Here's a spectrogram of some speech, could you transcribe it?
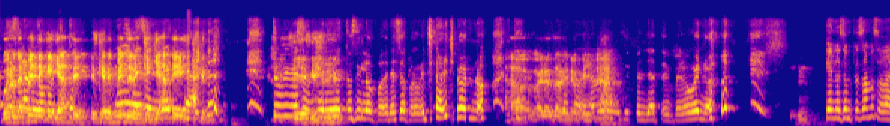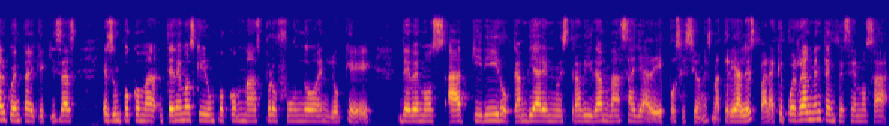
Bueno, depende de qué yate, es que depende de qué yate. Tú vives en Mérida, tú sí lo podrías aprovechar, yo no. Ah, bueno, bien, ok. Ajá. el yate, pero bueno. que nos empezamos a dar cuenta de que quizás es un poco más, tenemos que ir un poco más profundo en lo que debemos adquirir o cambiar en nuestra vida más allá de posesiones materiales para que pues realmente empecemos a,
